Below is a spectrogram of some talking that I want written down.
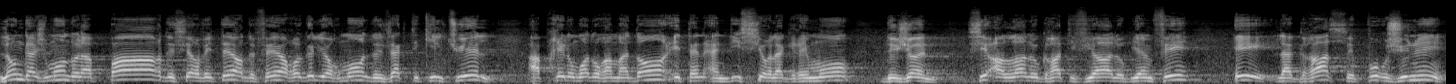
l'engagement de la part des serviteurs de faire régulièrement des actes cultuels après le mois de Ramadan est un indice sur l'agrément des jeunes. Si Allah nous gratifia le bienfait et la grâce pour jeûner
